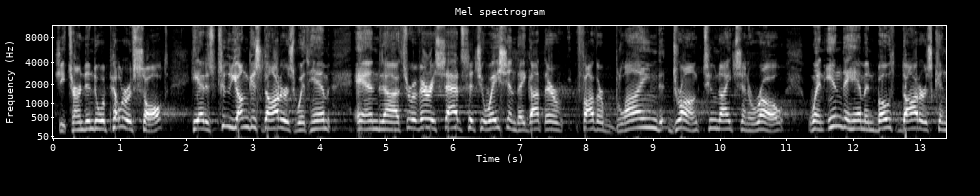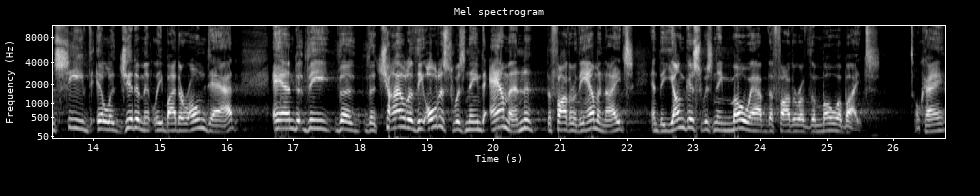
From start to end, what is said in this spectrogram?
She turned into a pillar of salt. He had his two youngest daughters with him, and uh, through a very sad situation, they got their father blind drunk two nights in a row, went into him, and both daughters conceived illegitimately by their own dad. And the, the, the child of the oldest was named Ammon, the father of the Ammonites, and the youngest was named Moab, the father of the Moabites. Okay?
